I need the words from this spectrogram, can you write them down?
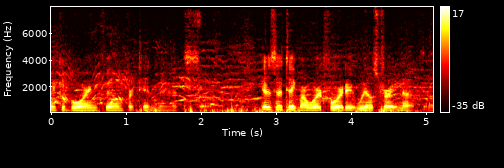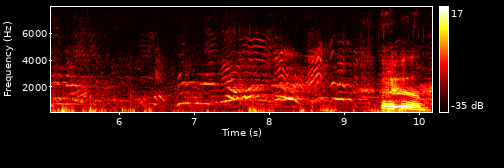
make a boring film for 10 minutes. So. Just I take my word for it, it will straighten up though. I um,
